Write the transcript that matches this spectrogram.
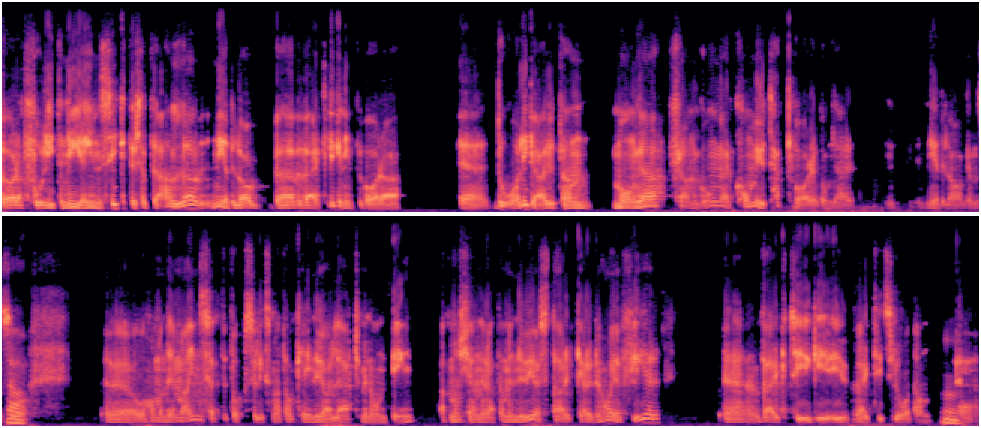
för att få lite nya insikter. Så att alla nederlag behöver verkligen inte vara eh, dåliga utan många framgångar kommer ju tack vare de där nederlagen. Så, Ja. eh, och har man det mindsetet också, liksom att okej, nu har jag lärt mig någonting. Att man känner att men nu är jag starkare, nu har jag fler eh, verktyg i, verktygslådan. Mm. Eh,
